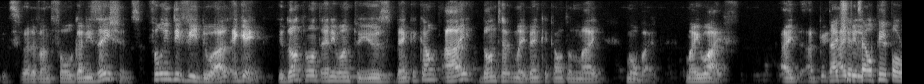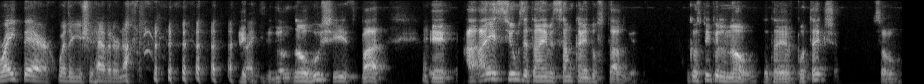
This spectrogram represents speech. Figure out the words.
it's relevant for organizations, for individual, again, you don't want anyone to use bank account. I don't have my bank account on my mobile. My wife, I, I that should tell people right there whether you should have it or not. right. I don't know who she is, but uh, I assume that I am some kind of target because people know that I have protection. So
